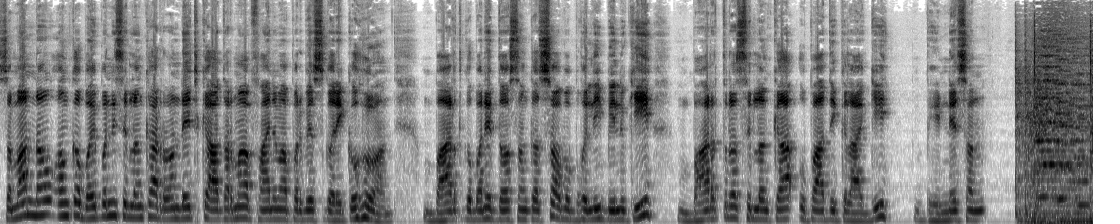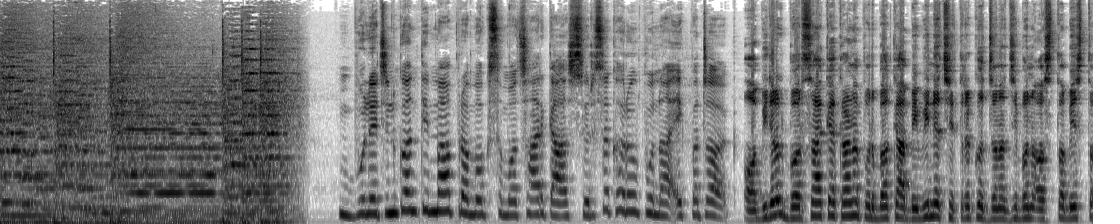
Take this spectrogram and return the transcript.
समान नौ अङ्क भए पनि श्रीलङ्का रन रेटका आधारमा फाइनलमा प्रवेश गरेको हो। भारतको भने दस अङ्क छ। अब भोलि बेलुकी भारत र श्रीलङ्का उपाधिका लागि भिड्नेछन्। बुलेटिनको अन्तिममा प्रमुख समाचारका शीर्षकहरू पुनः एकपटक। अविरल वर्षाका कारण पूर्वका विभिन्न क्षेत्रको जनजीवन अस्तव्यस्त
